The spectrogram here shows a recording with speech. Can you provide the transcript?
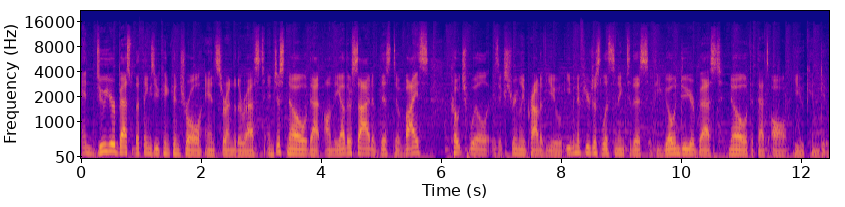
and do your best with the things you can control and surrender the rest. And just know that on the other side of this device, Coach Will is extremely proud of you. Even if you're just listening to this, if you go and do your best, know that that's all you can do.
